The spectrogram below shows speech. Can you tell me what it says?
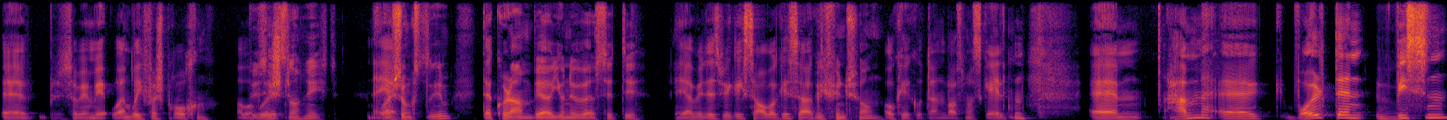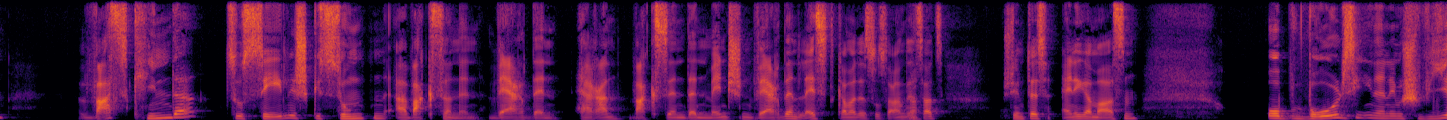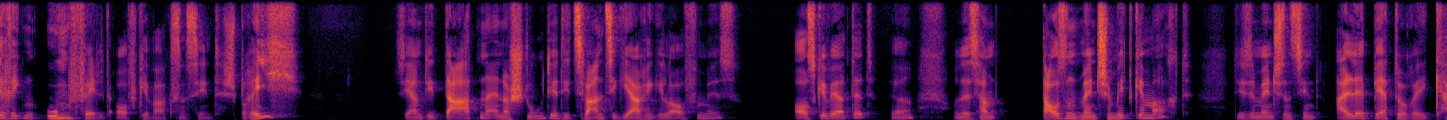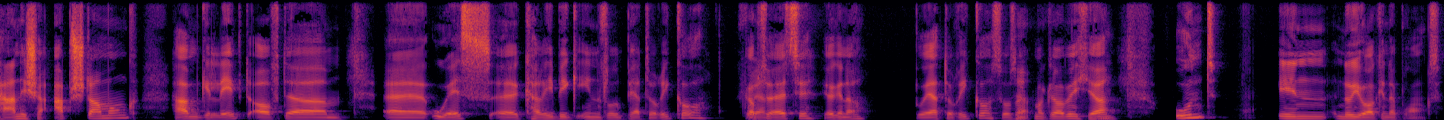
äh, das habe ich mir ordentlich versprochen, aber Bis wurscht. jetzt noch nicht. Naja. Forschungsteam der Columbia University. Ja, habe ich das wirklich sauber gesagt? Ich finde schon. Okay, gut, dann lassen wir es gelten. Ähm, haben, äh, wollten wissen, was Kinder zu seelisch gesunden Erwachsenen werden, heranwachsenden Menschen werden lässt. Kann man das so sagen, den Satz? Stimmt das einigermaßen? Obwohl sie in einem schwierigen Umfeld aufgewachsen sind. Sprich, sie haben die Daten einer Studie, die 20 Jahre gelaufen ist, ausgewertet. Ja? Und es haben 1000 Menschen mitgemacht. Diese Menschen sind alle puerto-ricanischer Abstammung, haben gelebt auf der äh, US-Karibikinsel Puerto Rico. Ich glaube, so heißt sie. Ja, genau. Puerto Rico, so sagt man, glaube ich. Ja. Und in New York in der Bronx.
